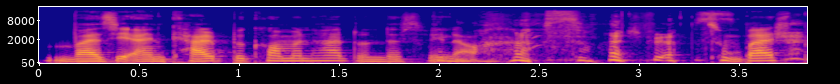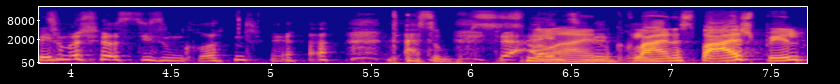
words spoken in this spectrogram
weil sie einen Kalb bekommen hat und deswegen. genau, zum Beispiel aus, Zum Beispiel. zum Beispiel aus diesem Grund, ja. Also, das ist nur ein Grund. kleines Beispiel.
